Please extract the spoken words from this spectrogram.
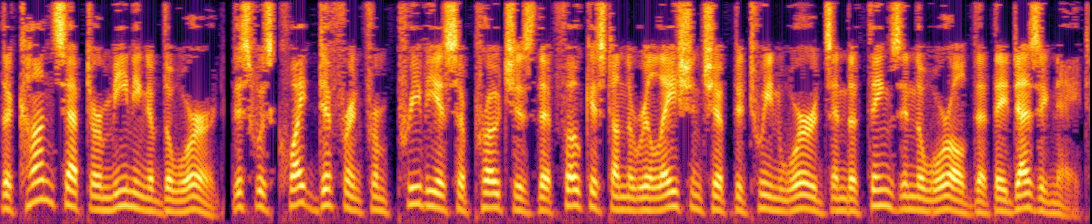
the concept or meaning of the word this was quite different from previous approaches that focused on the relationship between words and the things in the world that they designate.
